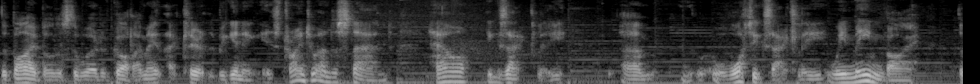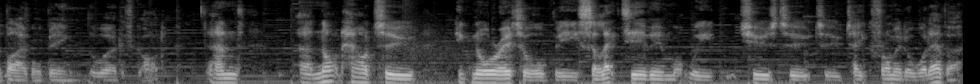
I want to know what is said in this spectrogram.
the Bible as the Word of God. I made that clear at the beginning. It's trying to understand how exactly, um, what exactly we mean by the Bible being the Word of God, and uh, not how to ignore it or be selective in what we choose to, to take from it or whatever,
